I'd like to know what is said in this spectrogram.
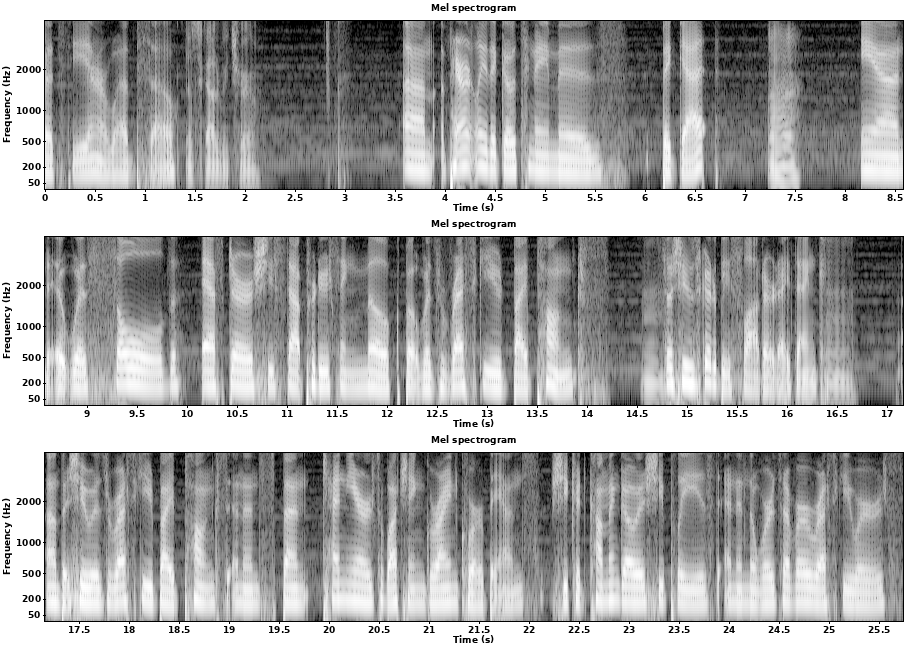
it's the interweb. So That's got to be true. um, apparently the goat's name is Baguette, Uh huh. and it was sold after she stopped producing milk, but was rescued by punks. Mm. So she was going to be slaughtered, I think. Mm. Uh, but she was rescued by punks and then spent 10 years watching grindcore bands. She could come and go as she pleased, and in the words of her rescuers,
